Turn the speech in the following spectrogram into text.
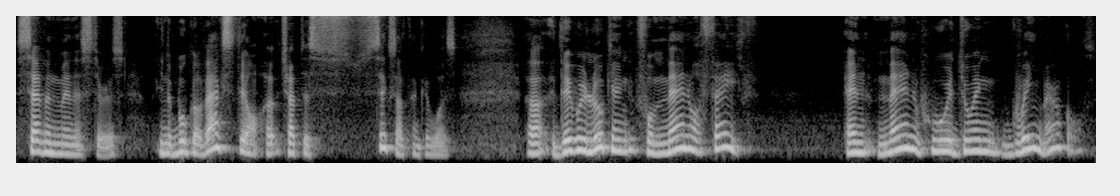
seven ministers, in the book of Acts, still, uh, chapter 6, I think it was, uh, they were looking for men of faith and men who were doing great miracles.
